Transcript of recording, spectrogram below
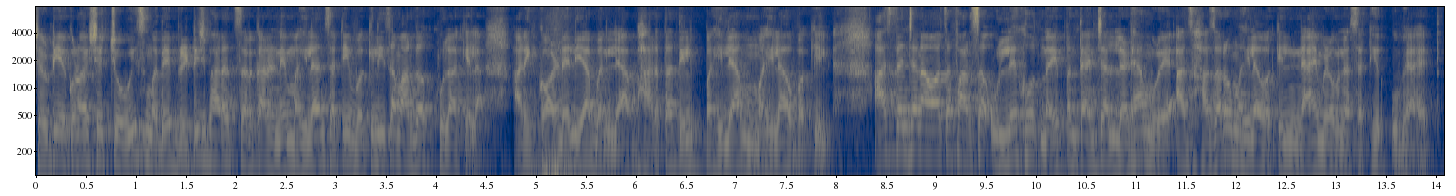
शेवटी एकोणीसशे चोवीसमध्ये ब्रिटिश भारत सरकारने महिलांसाठी वकिलीचा मार्ग खुला केला आणि कॉर्नेलिया बनल्या भारतातील पहिल्या महिला वकील. आज त्यांच्या नावाचा फारसा उल्लेख होत नाही पण त्यांच्या लढ्यामुळे आज हजारो महिला वकील न्याय मिळवण्यासाठी उभ्या आहेत.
